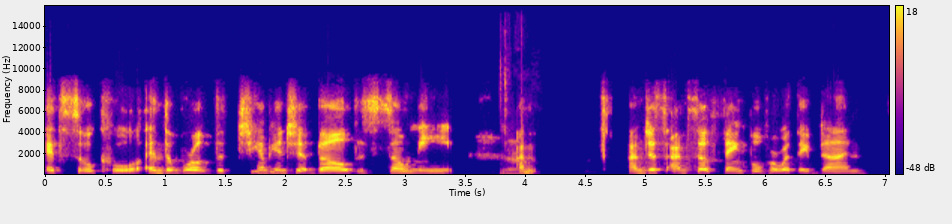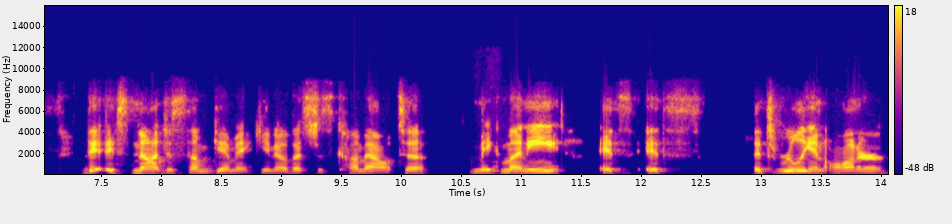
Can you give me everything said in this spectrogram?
it's so cool and the world the championship belt is so neat yeah. i'm i'm just i'm so thankful for what they've done it's not just some gimmick you know that's just come out to make money it's it's it's really an honor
